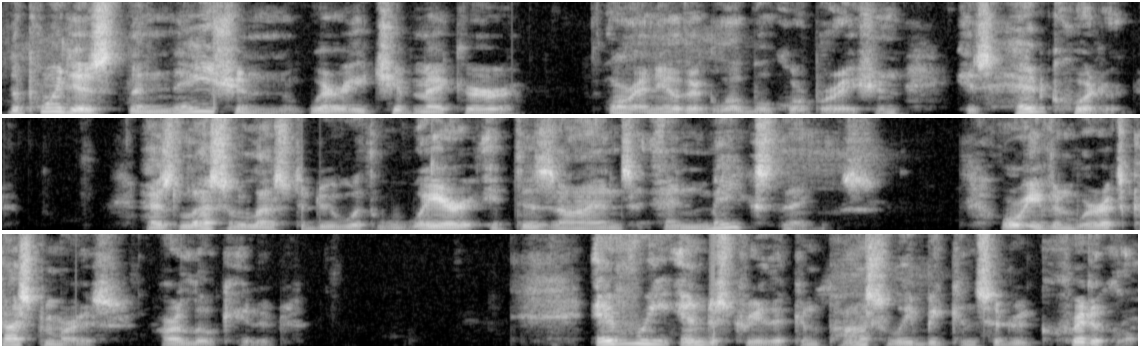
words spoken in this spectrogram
The point is, the nation where a chipmaker or any other global corporation is headquartered has less and less to do with where it designs and makes things, or even where its customers are located. Every industry that can possibly be considered critical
